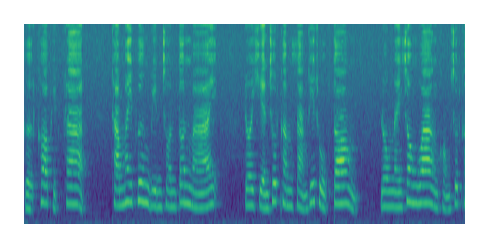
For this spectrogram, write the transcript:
เกิดข้อผิดพลาดทำให้พึ่งบินชนต้นไม้ โดยเขียนชุดคำสั่งที่ถูกต้อง ลงในช่องว่างของชุดค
